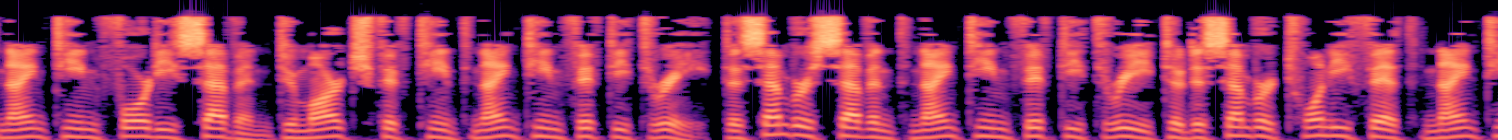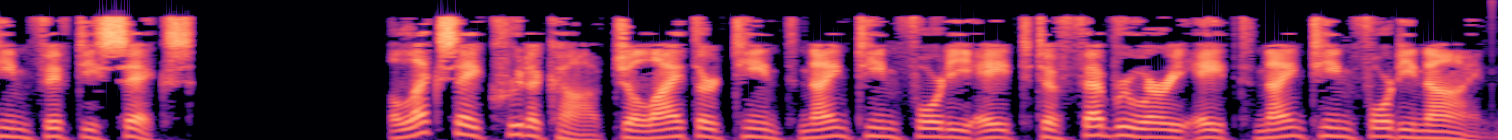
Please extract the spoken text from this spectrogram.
1947 to March 15, 1953, December 7, 1953 to December 25, 1956. Alexei Krutikov July 13, 1948 to February 8, 1949.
